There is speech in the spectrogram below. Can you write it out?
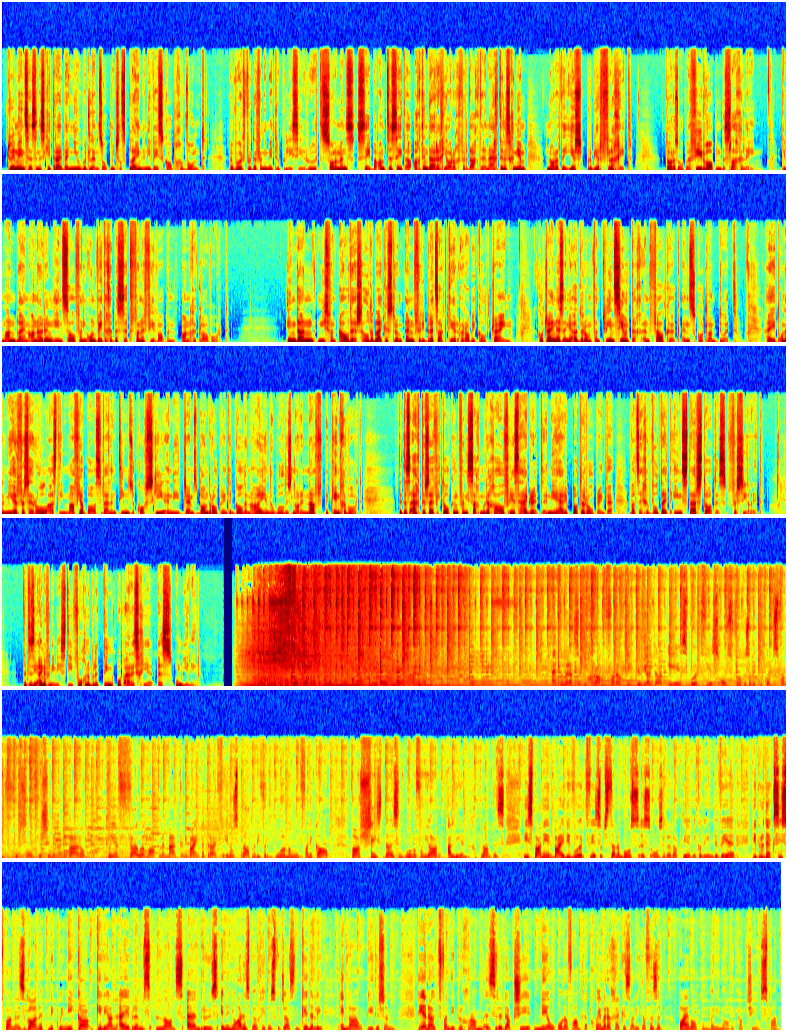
Twee mense is in 'n skietery by New Woodlands op Mitchells Plain in die Wes-Kaap gewond. 'n Woordvoerder van die Metropolisie, Ruth Solomons, sê beamptes het 'n 38-jarige verdagte in hegtenis geneem nadat hy eers probeer vlug het. Daar is op 'n vuurwapen beslag gelê. Die man bly in aanhouding en sal van die onwettige besit van 'n vuurwapen aangekla word. En dan nuus van elders. Huldeblyke stroom in vir die Britse akteur Robbie Coltrane. Coltrane is in die ouderdom van 72 in Falkirk in Skotland dood. Hy het onder meer vir sy rol as die mafiabaas Valentin Zukovsky in die James Bond rolprente Golden Eye and the World is Not Enough bekend geword. Dit is egter sy vertolking van die sagmoedige halfvrees Hagrid in die Harry Potter rolprente wat sy gewildheid en sterstatus verseël het. Dit is die einde van die nuus. Die volgende bulletin op RSG is om 1uur. Vanaf die Toyota US Woordfees. Ons fokus op die toekoms van voedselvoorsiening in die wêreld. Twee vroue maak hulle merk in die wynbedryf en ons praat oor die verboming van die Kaap waar 6000 bome vanjaar alleen geplant is. Die span hier by die Woordfees op Stellenbosch is ons redakteur Nicoline de Wee. Die produksiespan is Garnet Nikwenika, Kilian Abrams, Lance Andrews en in Johannesburg het ons vir Justin Kennerly en Lyle Petersen. Die inhoud van die program is redaksie Neil Onafhanklik. Goeiemôre, ek is Anita Visser. Baie welkom by die Naweek Aktueel span.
